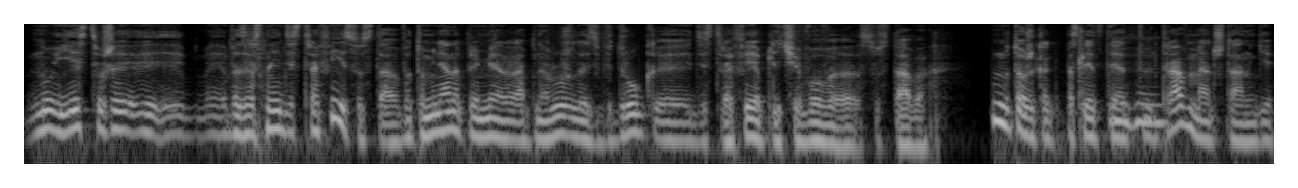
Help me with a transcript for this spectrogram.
Ну, есть уже э, э, возрастные дистрофии сустава. Вот у меня, например, обнаружилась вдруг э, дистрофия плечевого сустава ну, тоже как последствия угу. от травмы от штанги.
